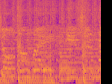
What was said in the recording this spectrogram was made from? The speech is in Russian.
就当为一阵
